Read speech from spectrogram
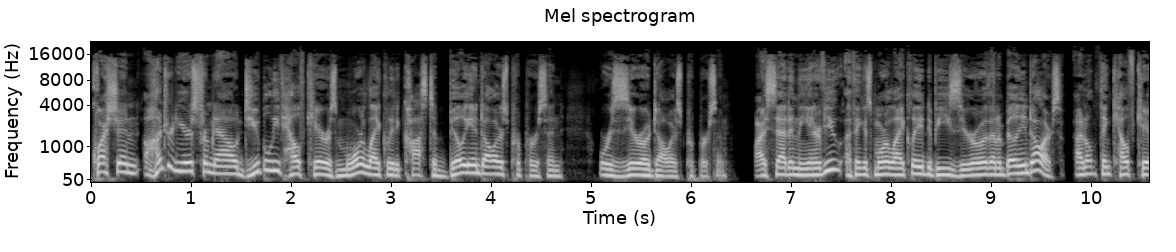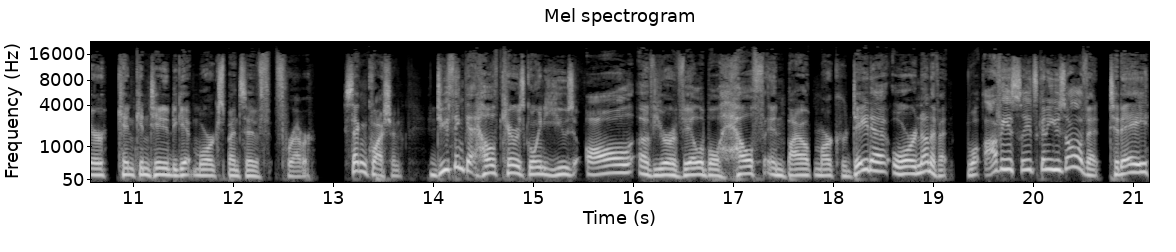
Question 100 years from now, do you believe healthcare is more likely to cost a billion dollars per person or zero dollars per person? I said in the interview, I think it's more likely to be zero than a billion dollars. I don't think healthcare can continue to get more expensive forever. Second question Do you think that healthcare is going to use all of your available health and biomarker data or none of it? Well, obviously, it's going to use all of it. Today,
